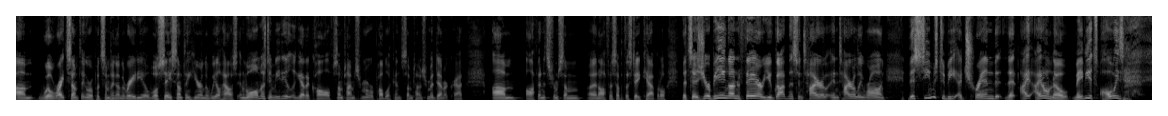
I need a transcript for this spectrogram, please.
um, we'll write something or we'll put something on the radio, we'll say something here in the wheelhouse, and we'll almost immediately get a call, sometimes from a Republican, sometimes from a Democrat. Um, often it's from some an office up at the state capitol that says, You're being unfair. You've gotten this entire, entirely wrong. This seems to be a trend that I, I don't know, maybe it's always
